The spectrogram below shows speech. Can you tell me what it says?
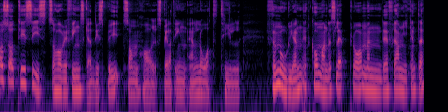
Och så till sist så har vi finska Dispyt som har spelat in en låt till förmodligen ett kommande släpp då, men det framgick inte.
